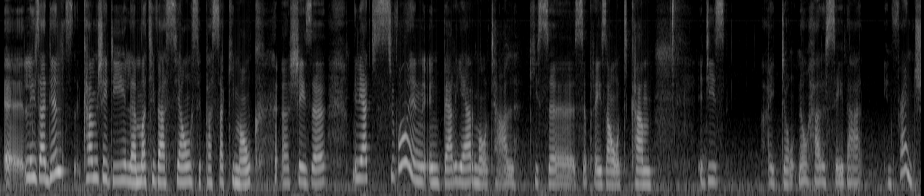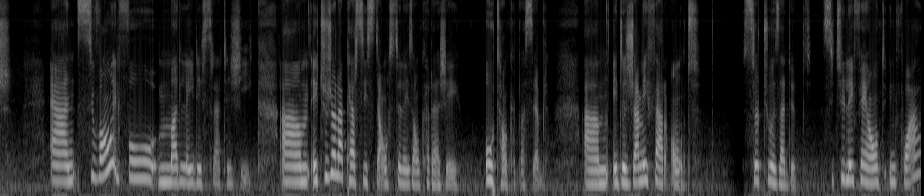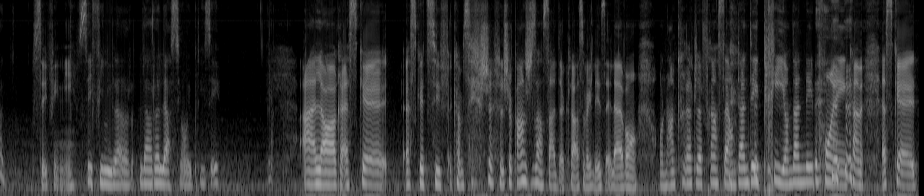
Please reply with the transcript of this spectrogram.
euh, les adultes, comme j'ai dit, la motivation, c'est pas ça qui manque euh, chez eux. Il y a souvent une, une barrière mentale qui se, se présente, comme ils disent I don't know how to say that in French. Et souvent, il faut modeler des stratégies Um, et toujours la persistance de les encourager autant que possible Um, et de jamais faire honte, surtout aux adultes. Si tu les fais honte une fois, C'est fini. c'est fini, la, la relation est brisée. Alors, est-ce que, est-ce que tu fais comme si je, je pense juste en salle de classe avec les élèves, on, on encourage le français, on donne des prix, on donne des points. est-ce que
